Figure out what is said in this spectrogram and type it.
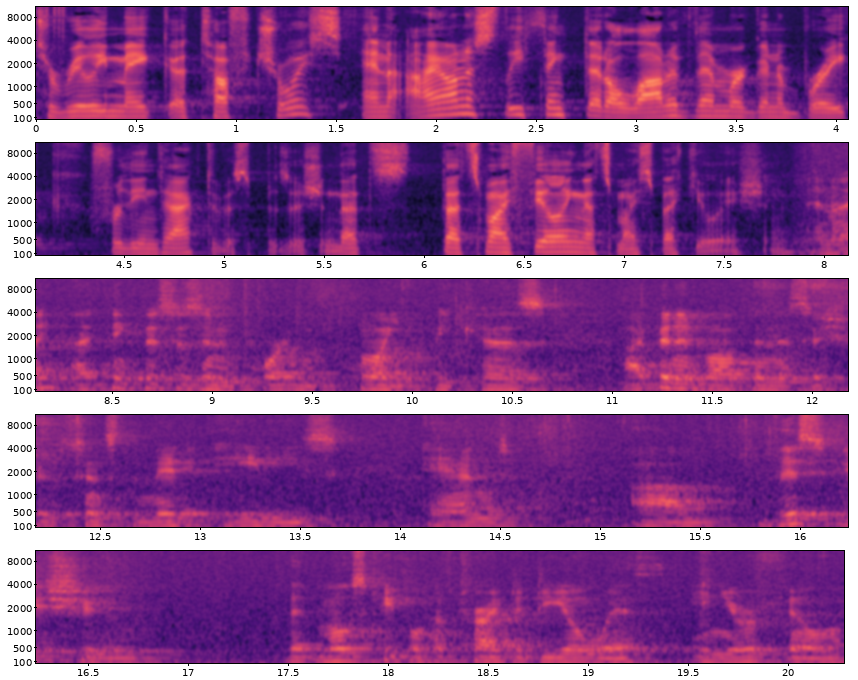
to really make a tough choice. And I honestly think that a lot of them are going to break for the intactivist position. That's, that's my feeling, that's my speculation. And I, I think this is an important point because I've been involved in this issue since the mid 80s. And um, this issue that most people have tried to deal with in your film,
